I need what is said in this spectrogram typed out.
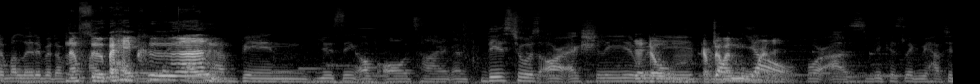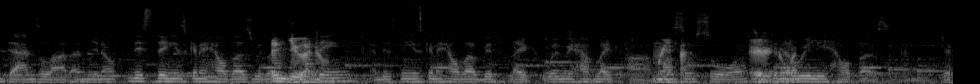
them a little bit of หนังสือไปให้เพื่อน I have been using of all time and these tools are actually ยาดม really กับน้ำมันมวย ยาว for us because like we have to dance a lot and you know this thing is gonna help us with เต้น like เยอะอะเนอะ breathing and this thing is gonna help us with like when we have like uh, เมื่อยปะ muscle sore เออ it's นว gonna ด really help us and get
